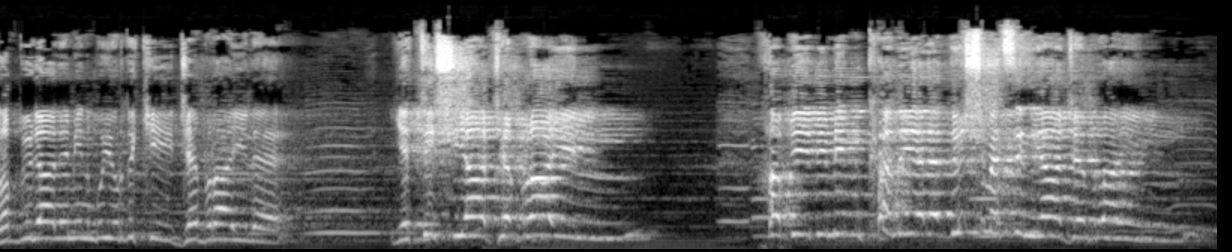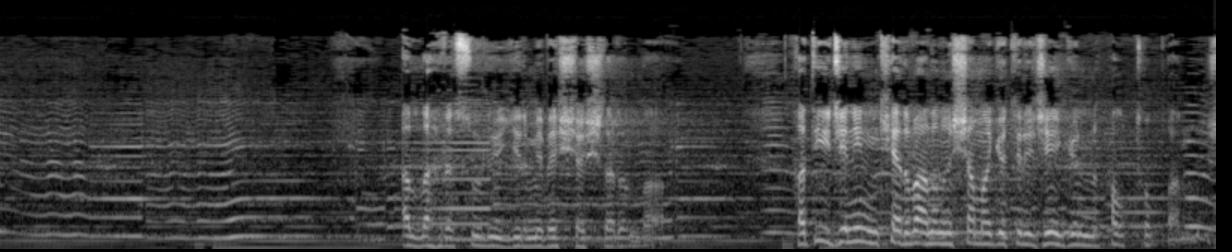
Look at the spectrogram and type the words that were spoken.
Rabbül Alemin buyurdu ki Cebrail'e Yetiş ya Cebrail Habibimin kanı yere düşmesin ya Cebrail Allah Resulü 25 yaşlarında Hatice'nin kervanını Şam'a götüreceği gün halk toplanmış.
